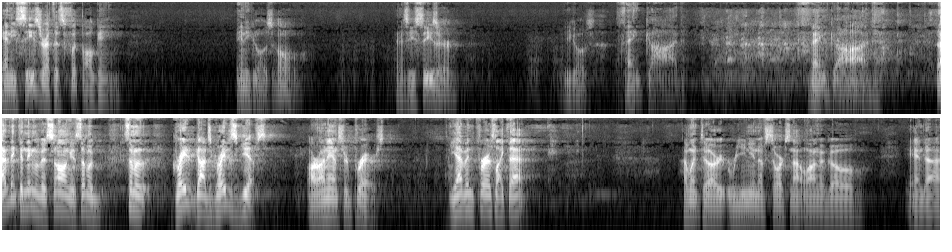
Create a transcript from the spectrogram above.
And he sees her at this football game. And he goes, Oh. As he sees her, he goes, Thank God. Thank God. And I think the name of his song is some of, some of great, God's greatest gifts are unanswered prayers. You have any prayers like that? I went to a reunion of sorts not long ago and uh,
